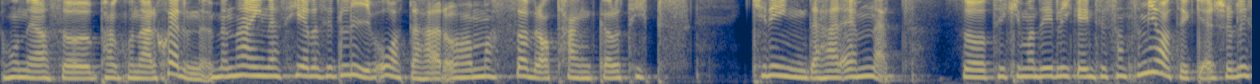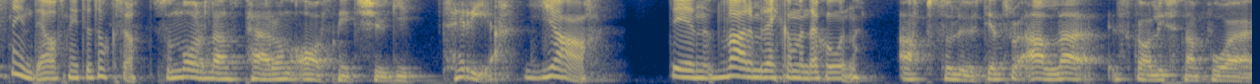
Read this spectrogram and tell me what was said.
hon är alltså pensionär själv nu, men har ägnat hela sitt liv åt det här och har massa bra tankar och tips kring det här ämnet. Så tycker man det är lika intressant som jag tycker så lyssna in det avsnittet också. Så Norrlandspäron avsnitt 23? Ja, det är en varm rekommendation. Absolut, jag tror alla ska lyssna på,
